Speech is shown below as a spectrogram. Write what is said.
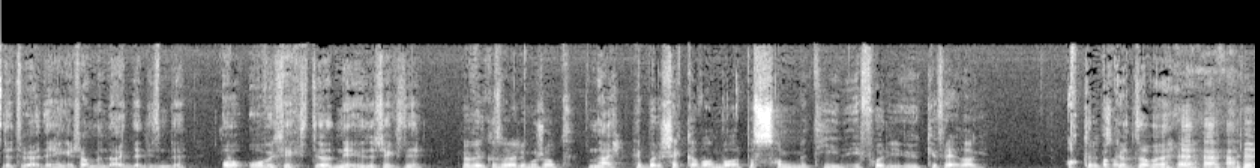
Det tror jeg det henger sammen. Det er liksom det. Og over 60 og ned under 60. Men vet du hva som er veldig morsomt? Nei. Jeg bare sjekka hva den var på samme tid i forrige uke fredag. Akkurat det Akkurat samme. det samme.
